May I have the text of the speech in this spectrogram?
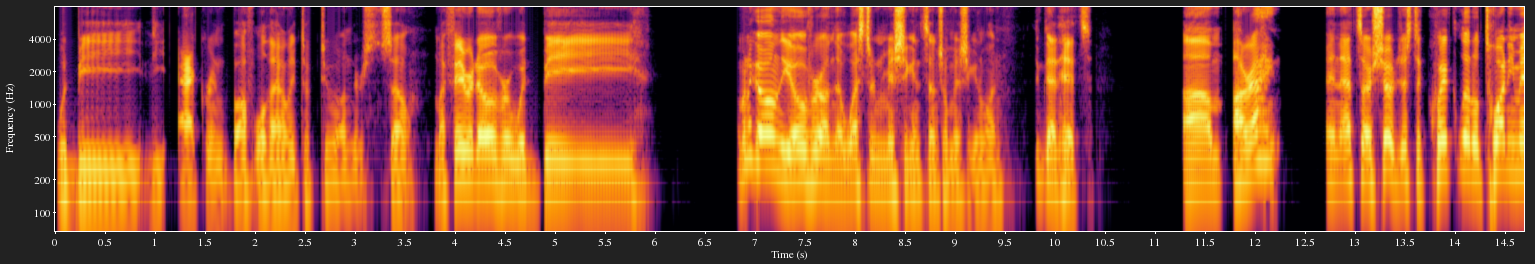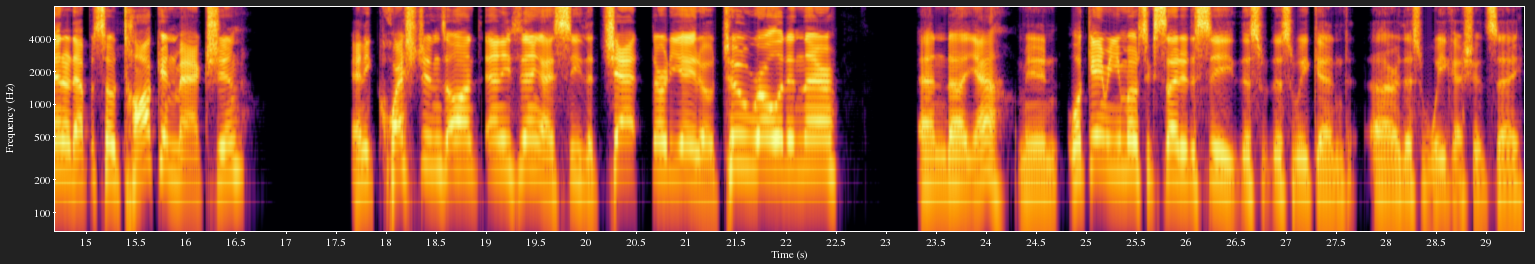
would be the Akron Buff. Well, that only took two unders. So my favorite over would be. I'm gonna go on the over on the Western Michigan, Central Michigan one. I think that hits. Um. All right, and that's our show. Just a quick little 20 minute episode talking action. Any questions on anything? I see the chat 3802 rolling in there. And uh, yeah, I mean, what game are you most excited to see this this weekend uh, or this week, I should say,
